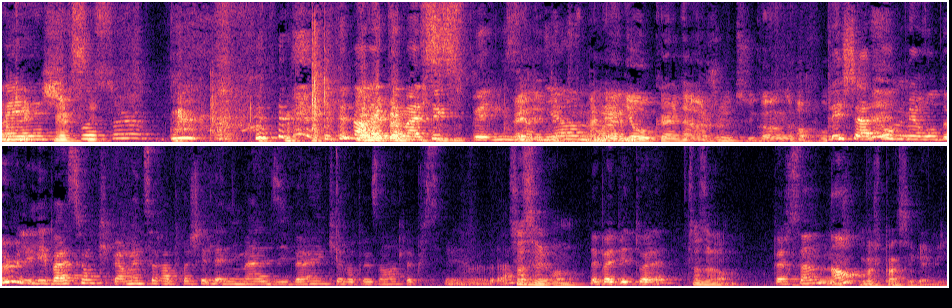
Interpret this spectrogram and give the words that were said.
Mais je suis pas sûre. C'était dans la thématique du périsonium. manière, il n'y a aucun enjeu, tu gagneras pas. Les châteaux numéro 2, l'élévation qui permet de se rapprocher de l'animal divin qui représente le plus. Ça, c'est vraiment. Le papier de toilette? Ça, c'est vraiment. Personne? Non? Moi, je pense que c'est Camille.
